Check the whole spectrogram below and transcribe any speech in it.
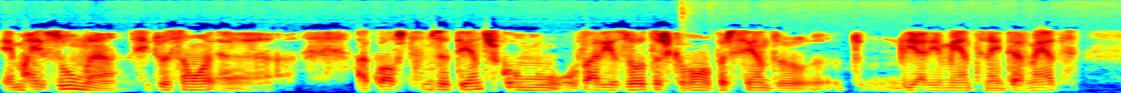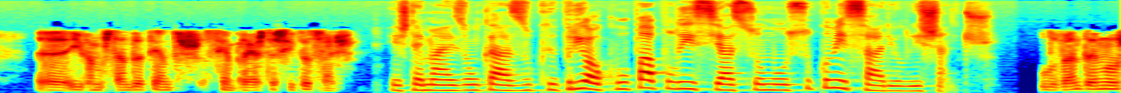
é mais uma situação à qual estamos atentos, como várias outras que vão aparecendo diariamente na internet eh, e vamos estando atentos sempre a estas situações. Este é mais um caso que preocupa a polícia, assume o subcomissário Luís Santos. Levanta-nos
